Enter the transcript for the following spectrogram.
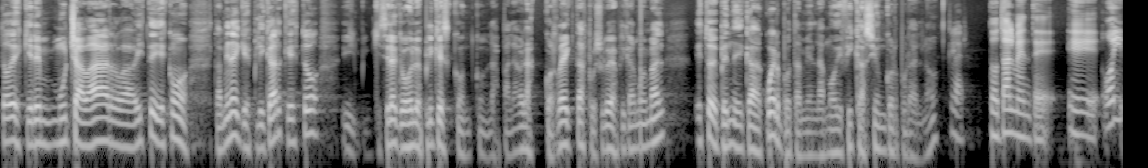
Todes quieren mucha barba, ¿viste? Y es como. También hay que explicar que esto, y quisiera que vos lo expliques con, con las palabras correctas, pues yo lo voy a explicar muy mal. Esto depende de cada cuerpo también, la modificación corporal, ¿no? Claro. Totalmente. Eh, hoy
